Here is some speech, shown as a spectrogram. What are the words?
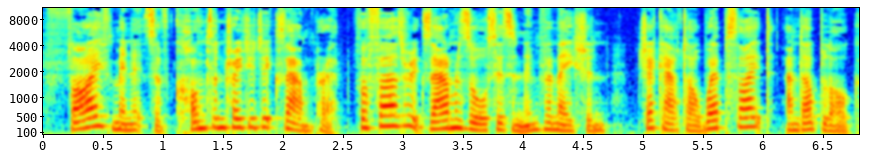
Five minutes of concentrated exam prep. For further exam resources and information, check out our website and our blog.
